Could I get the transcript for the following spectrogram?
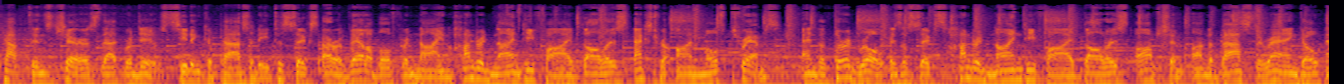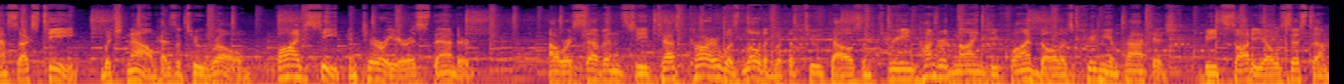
Captain's chairs that reduce seating capacity to 6 are available for $995 extra on most trims, and the third row is a $695 option on the Base Durango SXT, which now has a two-row, five-seat interior as standard. Our 7-seat test car was loaded with a $2,395 premium package, Beats audio system,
